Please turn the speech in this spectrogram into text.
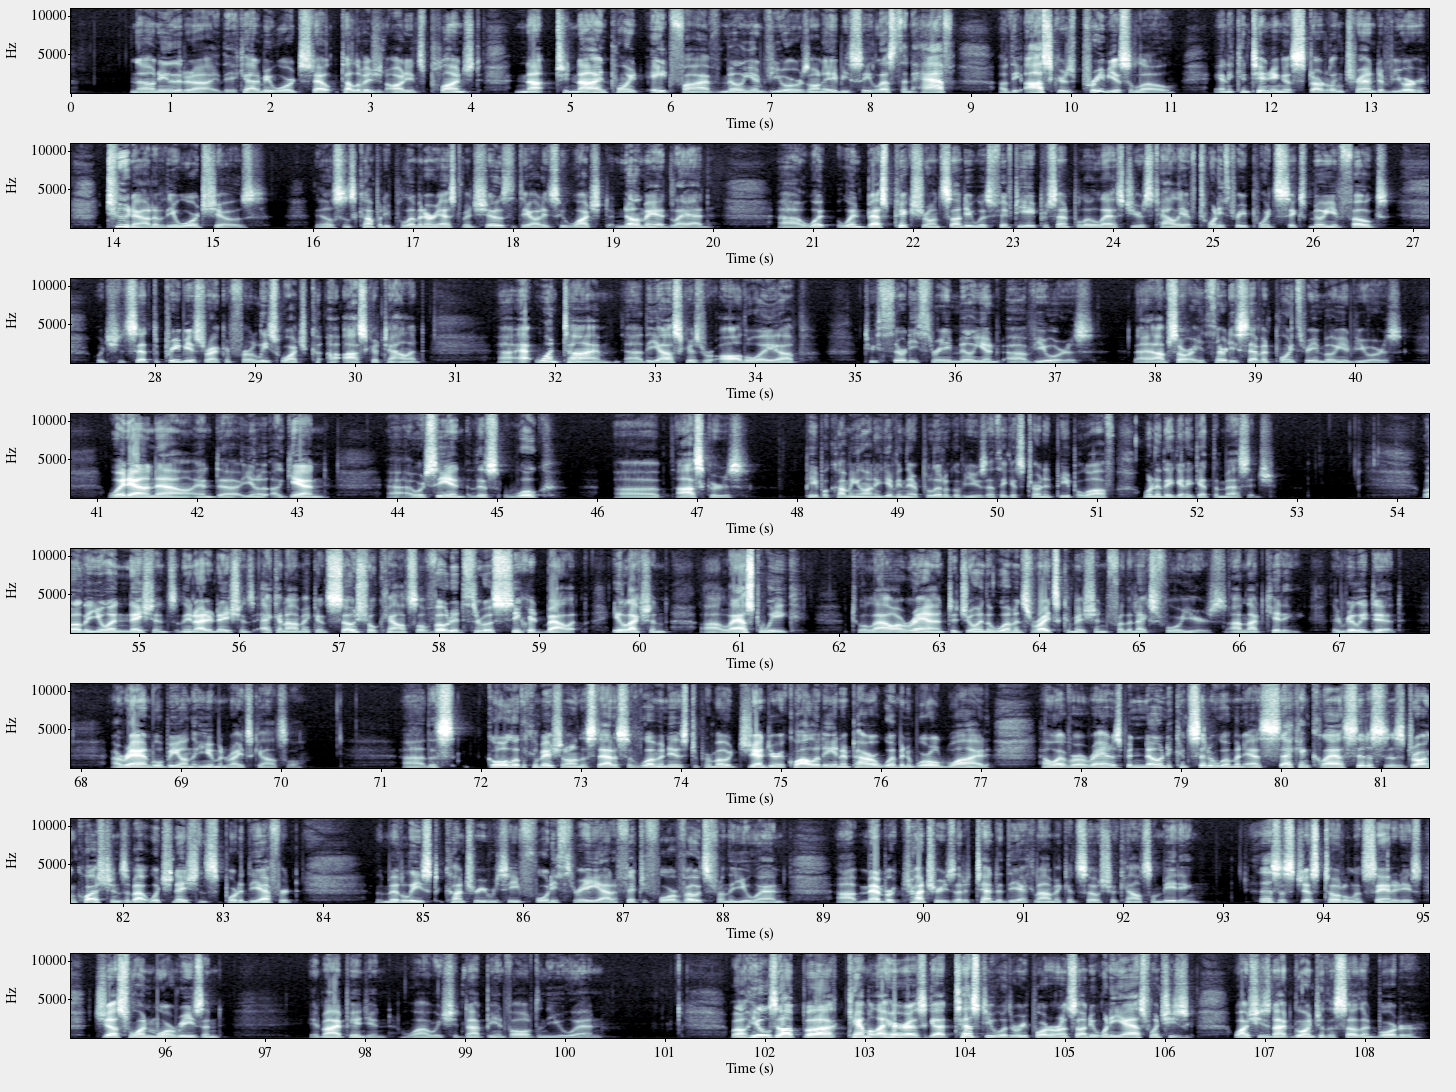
No, neither did I. The Academy Awards television audience plunged not to 9.85 million viewers on ABC, less than half of the Oscars' previous low, and continuing a startling trend of viewer tune out of the award shows. The Nielsen's company preliminary estimate shows that the audience who watched Nomadland uh, what when Best Picture on Sunday was 58% below last year's tally of 23.6 million folks, which had set the previous record for least watch uh, Oscar talent. Uh, at one time, uh, the Oscars were all the way up to 33 million uh, viewers. Uh, I'm sorry, 37.3 million viewers. Way down now, and you know, again, we're seeing this woke Oscars people coming on and giving their political views, I think it's turning people off. When are they going to get the message? Well, the UN Nations, the United Nations Economic and Social Council voted through a secret ballot election uh, last week to allow Iran to join the Women's Rights Commission for the next four years. I'm not kidding; they really did. Iran will be on the Human Rights Council. Uh, the goal of the Commission on the Status of Women is to promote gender equality and empower women worldwide However, Iran has been known to consider women as second class citizens, drawing questions about which nations supported the effort. The Middle East country received 43 out of 54 votes from the UN uh, member countries that attended the Economic and Social Council meeting. This is just total insanity. It's just one more reason, in my opinion, why we should not be involved in the UN. Well, heels up. Uh, Kamala Harris got testy with a reporter on Sunday when he asked when she's why she's not going to the southern border.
